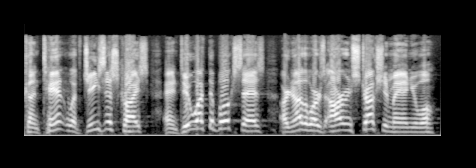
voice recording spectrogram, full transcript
content with Jesus Christ and do what the book says, or in other words, our instruction manual.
